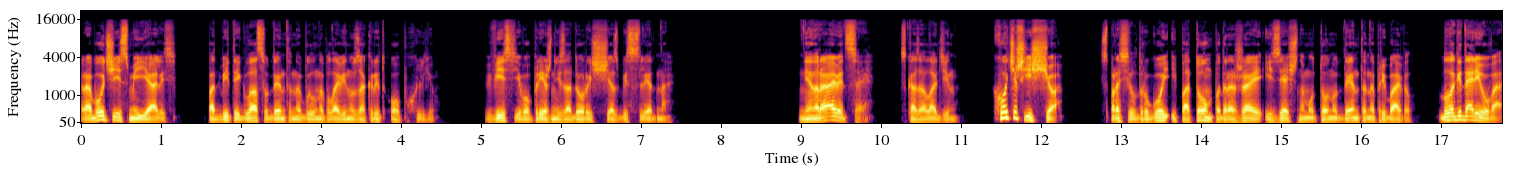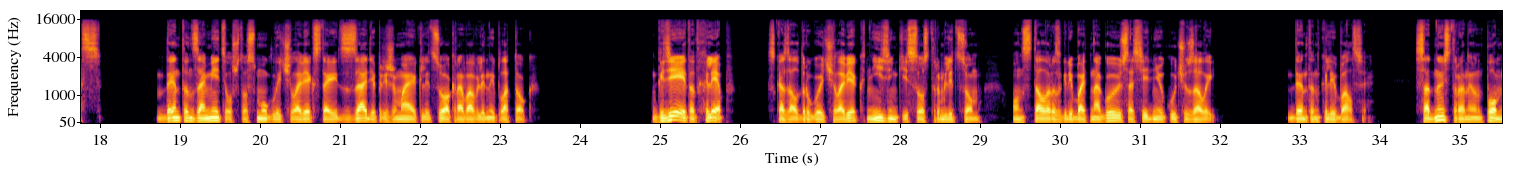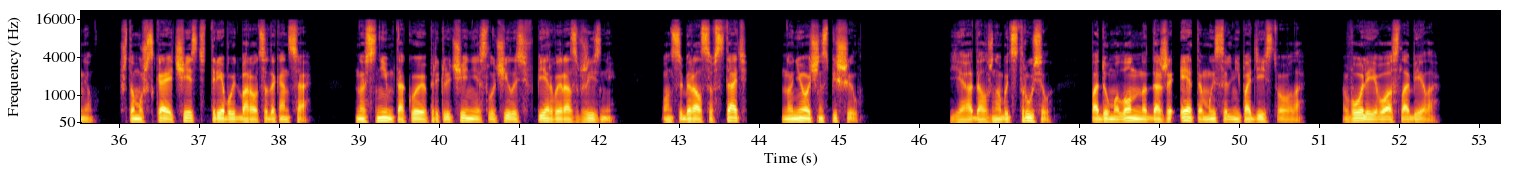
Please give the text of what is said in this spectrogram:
Рабочие смеялись. Подбитый глаз у Дентона был наполовину закрыт опухолью. Весь его прежний задор исчез бесследно. «Не нравится?» — сказал один. «Хочешь еще? спросил другой и потом, подражая изящному тону Дентона, прибавил. «Благодарю вас!» Дентон заметил, что смуглый человек стоит сзади, прижимая к лицу окровавленный платок. «Где этот хлеб?» — сказал другой человек, низенький, с острым лицом — он стал разгребать ногою соседнюю кучу золы. Дентон колебался. С одной стороны, он помнил, что мужская честь требует бороться до конца. Но с ним такое приключение случилось в первый раз в жизни. Он собирался встать, но не очень спешил. «Я, должно быть, струсил», — подумал он, но даже эта мысль не подействовала. Воля его ослабела.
